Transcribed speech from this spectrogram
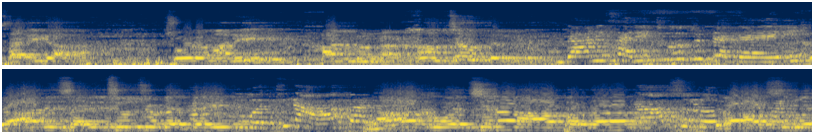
సరిగా. చూడమని అంటున్నాడు. చదువుతాడు దాన్ని సరిచూచుటకై దాని సరి చూచుటకై నాకు వచ్చిన ఆపద నాకు వచ్చిన ఆపద త్రాసులో రాసులో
